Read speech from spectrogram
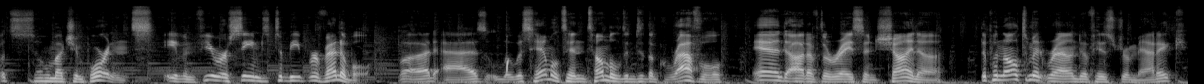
but so much importance. Even fewer seemed to be preventable. But as Lewis Hamilton tumbled into the gravel and out of the race in China, the penultimate round of his dramatic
